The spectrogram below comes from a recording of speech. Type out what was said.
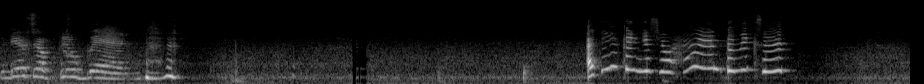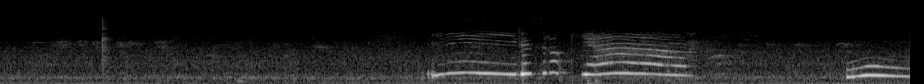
there's a blue band. I think you can use your hand to mix it. Eee, this look yum. Ooh.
